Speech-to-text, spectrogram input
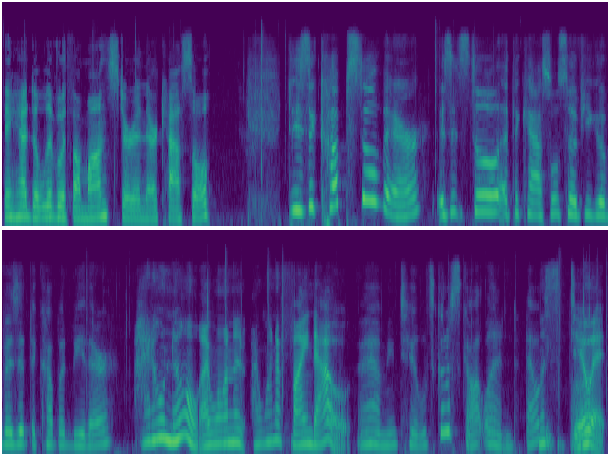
they had to live with a monster in their castle. Is the cup still there? Is it still at the castle? So if you go visit, the cup would be there. I don't know. I want to. I want to find out. Yeah, me too. Let's go to Scotland. That would Let's be do it.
